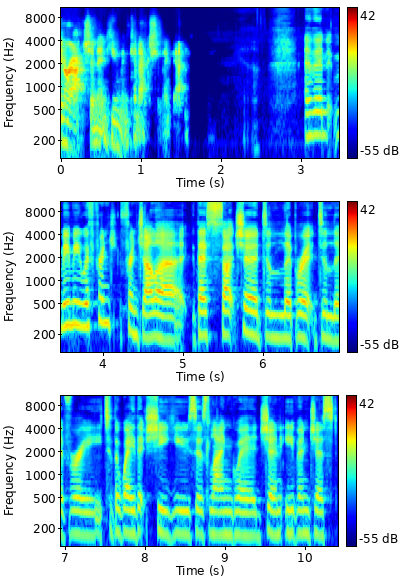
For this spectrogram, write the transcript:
interaction and human connection again. And then Mimi with Fringilla, there's such a deliberate delivery to the way that she uses language and even just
